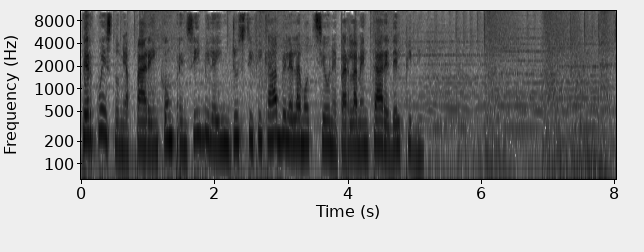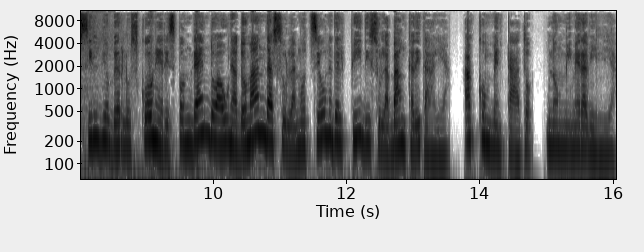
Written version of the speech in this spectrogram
Per questo mi appare incomprensibile e ingiustificabile la mozione parlamentare del PD. Silvio Berlusconi rispondendo a una domanda sulla mozione del PD sulla Banca d'Italia, ha commentato, non mi meraviglia.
